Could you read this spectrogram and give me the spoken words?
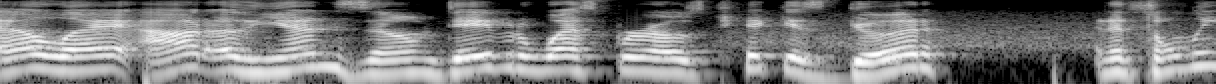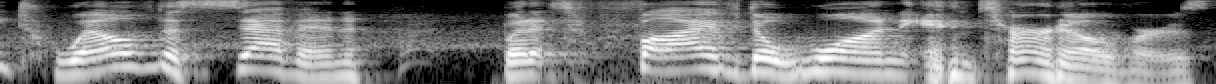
LA out of the end zone. David Westboro's kick is good, and it's only 12 to 7, but it's 5 to 1 in turnovers.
